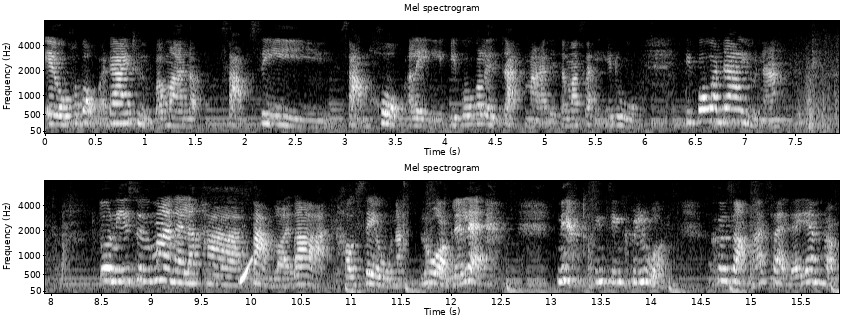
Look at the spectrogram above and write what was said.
เอลเขาบอกว่าได้ถึงประมาณแบบ3 4 3 6 อะไรอย่างงี้ปีโป้ก็เลยจัดมาเดี๋ยวจะมาใส่ให้ดูปีโป้ว่าได้อยู่นะ ตัวนี้ซื้อมาในราคา 300 บาทเขาเซลล์นะหลวมเลยแหละ เนี่ยจริง ๆ คือหลวม คือสามารถใส่ได้ยันแบบ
